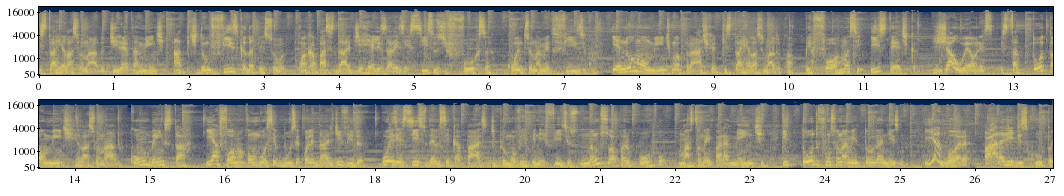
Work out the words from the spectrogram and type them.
está relacionado diretamente à aptidão física da pessoa, com a capacidade de realizar exercícios de força, condicionamento físico, e é normalmente uma prática que está relacionada com a performance e estética. Já o wellness está totalmente relacionado com o bem-estar e a forma como você busca qualidade de vida. O exercício deve ser capaz de promover benefícios não só para o corpo, mas também para a mente e todo o funcionamento do organismo. E agora, para de desculpa,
